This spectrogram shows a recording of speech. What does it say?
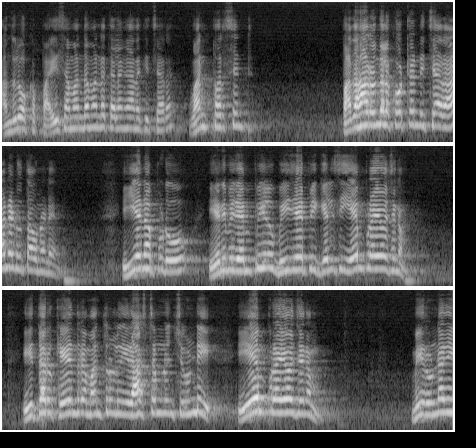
అందులో ఒక పై సంబంధం అన్న తెలంగాణకి ఇచ్చారా? One percent. పదహారు వందల కోట్లని ఇచ్చారా అని అడుగుతా ఉన్నా నేను. ఇయ్యనప్పుడు ఎనిమిది ఎంపీలు బీజేపీ గెలిచి ఏం ప్రయోజనం? ఇద్దరు కేంద్ర మంత్రులు ఈ రాష్ట్రం నుంచి ఉండి ఏం ప్రయోజనం? మీరున్నది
